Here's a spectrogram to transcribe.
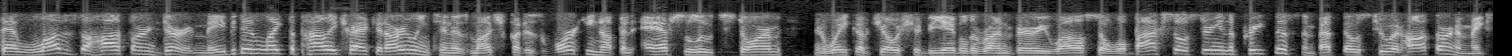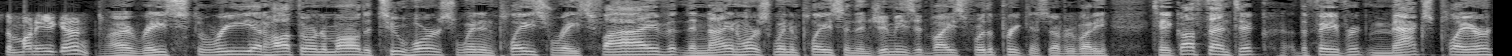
that loves the Hawthorne dirt. Maybe didn't like the poly track at Arlington as much, but is working up an absolute storm. And Wake Up Joe should be able to run very well. So we'll box those three in the Preakness and bet those two at Hawthorne and make some money again. All right, race three at Hawthorne tomorrow. The two horse win in place. Race five, the nine horse win in place, and then Jimmy's advice for the Preakness. Everybody, take authentic, the favorite, max player,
